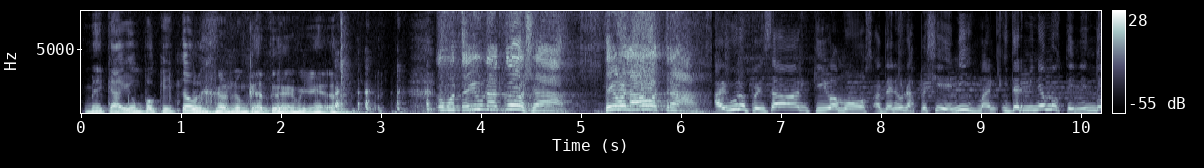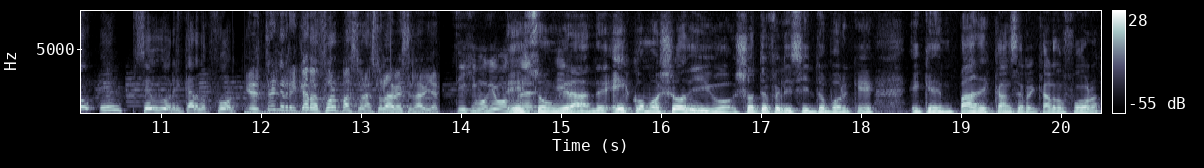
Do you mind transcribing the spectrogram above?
Me cagué un poquito, pero nunca tuve miedo. Como te digo una cosa, tengo la otra. Algunos pensaban que íbamos a tener una especie de Nisman y terminamos teniendo un pseudo Ricardo Ford. El tren de Ricardo Ford pasó una sola vez en la vida. Dijimos que íbamos a Es un grande. Es como yo digo, yo te felicito porque eh, que en paz descanse Ricardo Ford.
